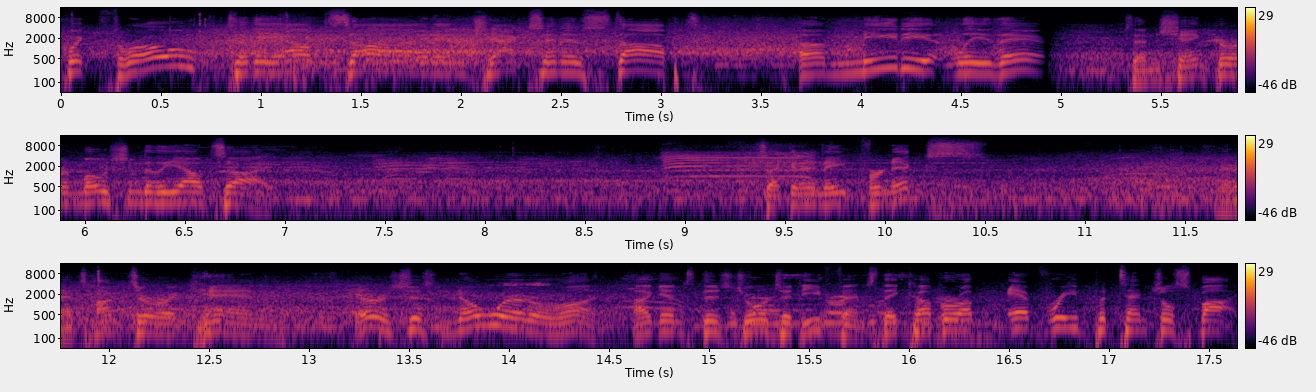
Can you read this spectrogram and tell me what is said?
Quick throw to the outside, and Jackson is stopped immediately there. Send Shenker in motion to the outside. Second and eight for Nix. And it's Hunter again. There is just nowhere to run against this Georgia defense. They cover up every potential spot.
